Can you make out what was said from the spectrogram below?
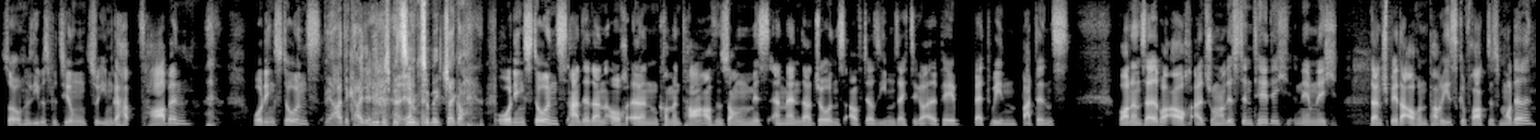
Soll auch eine Liebesbeziehung zu ihm gehabt haben. Rolling Stones Wer hatte keine Liebesbeziehung zu Mick Jagger? Rolling Stones hatte dann auch einen Kommentar auf den Song Miss Amanda Jones auf der 67er LP Between Buttons. War dann selber auch als Journalistin tätig, nämlich dann später auch in Paris gefragtes Model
